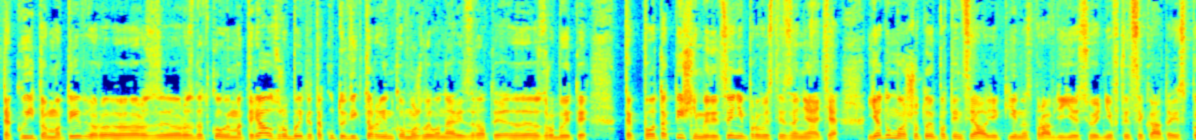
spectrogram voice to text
такий-то мотив, ро- роз- матеріал зробити, таку-то вікторинку, можливо, навіть е, зробити, так по тактичній медицині провести заняття. Я думаю, що той потенціал, який насправді є сьогодні в ТЦК та СП,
